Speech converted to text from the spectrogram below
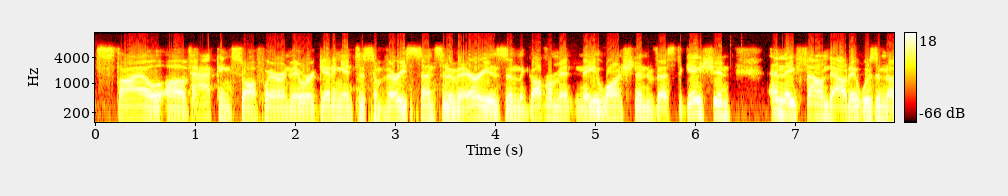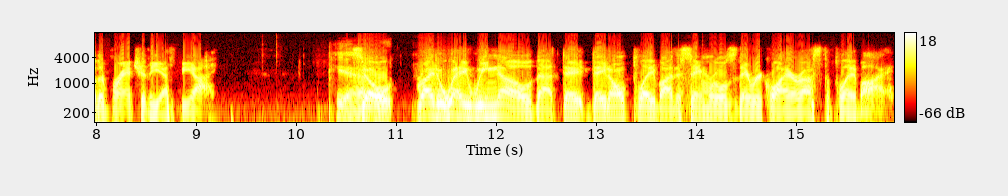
style of hacking software, and they were getting into some very sensitive areas in the government, and they launched an investigation, and they found out it was another branch of the FBI. Yeah. So right away, we know that they, they don't play by the same rules they require us to play by.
